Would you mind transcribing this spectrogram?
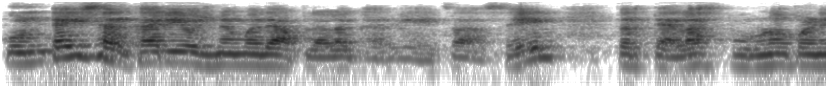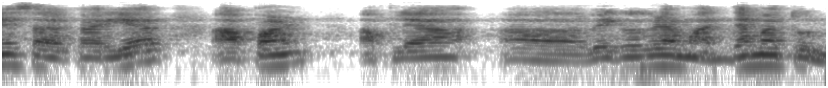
कोणत्याही सरकारी योजनेमध्ये आपल्याला घर घ्यायचं असेल तर त्याला पूर्णपणे सहकार्य आपण आपल्या वेगवेगळ्या माध्यमातून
